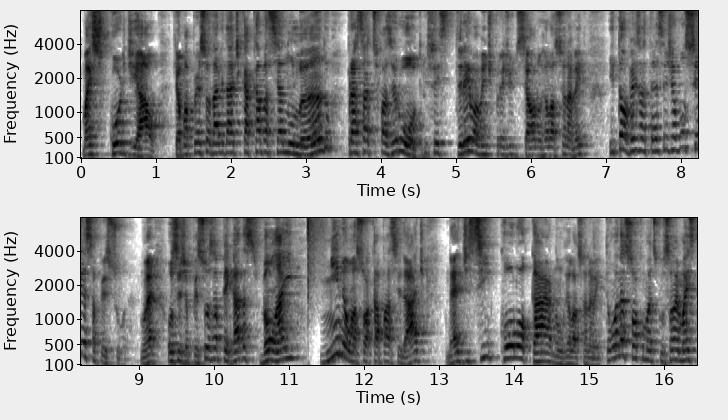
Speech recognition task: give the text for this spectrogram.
mais cordial, que é uma personalidade que acaba se anulando para satisfazer o outro. Isso é extremamente prejudicial no relacionamento e talvez até seja você essa pessoa, não é? Ou seja, pessoas apegadas vão lá e minam a sua capacidade, né, de se colocar num relacionamento. Então, olha só como a discussão é mais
